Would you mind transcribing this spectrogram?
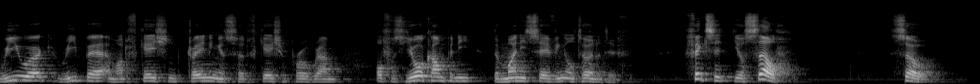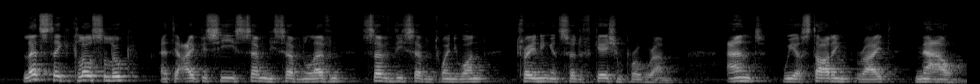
Rework, Repair and Modification Training and Certification Program offers your company the money-saving alternative. Fix it yourself. So, let's take a closer look at the IPC 7711-7721 Training and Certification Program. And we are starting right now.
